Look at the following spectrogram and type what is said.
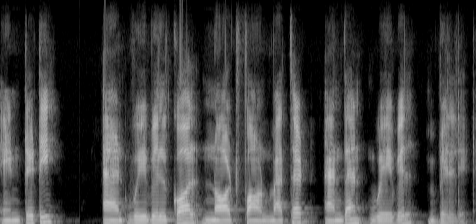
entity and we will call not found method and then we will build it.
